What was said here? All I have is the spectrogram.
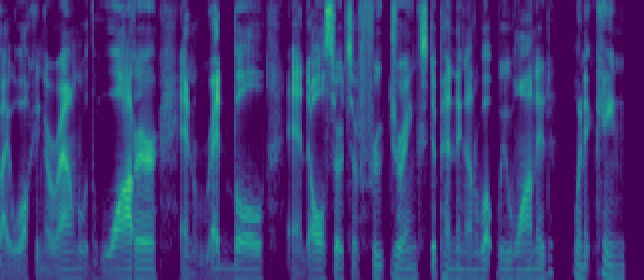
by walking around with water and Red Bull and all sorts of fruit drinks, depending on what we wanted. When it came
